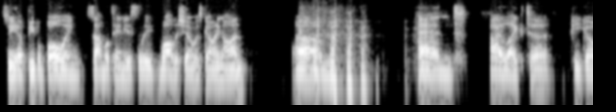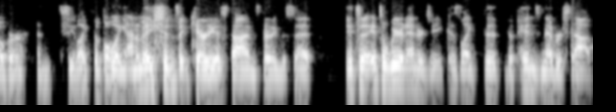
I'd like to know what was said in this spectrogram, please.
so you have people bowling simultaneously while the show is going on. Um, and I like to peek over and see like the bowling animations at curious times during the set. It's a it's a weird energy because like the the pins never stop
